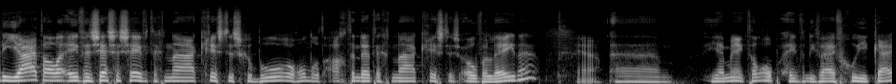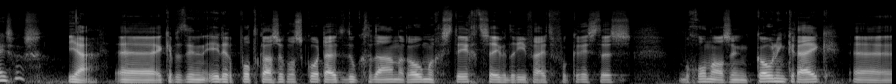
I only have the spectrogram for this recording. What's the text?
de jaartallen even 76 na Christus geboren, 138 na Christus overleden. Ja. Um, jij merkt al op, een van die vijf goede keizers. Ja, uh, ik heb het in een eerdere podcast ook wel eens kort uit de doek gedaan. Rome gesticht, 753 voor Christus. Begonnen als een koninkrijk, uh,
